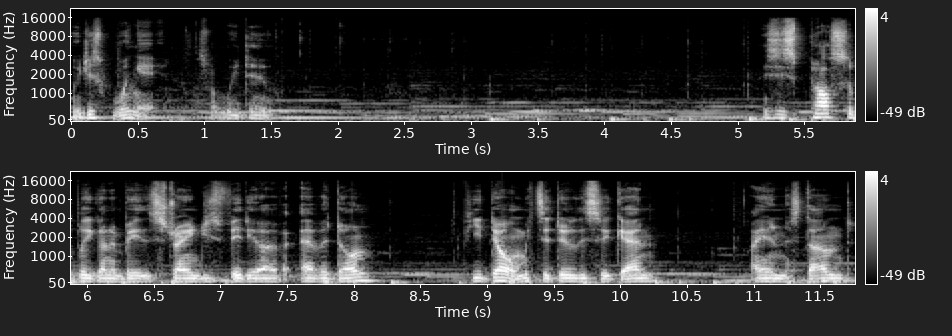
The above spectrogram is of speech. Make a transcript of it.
we just wing it. That's what we do. This is possibly going to be the strangest video I've ever done. If you don't want me to do this again, I understand.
